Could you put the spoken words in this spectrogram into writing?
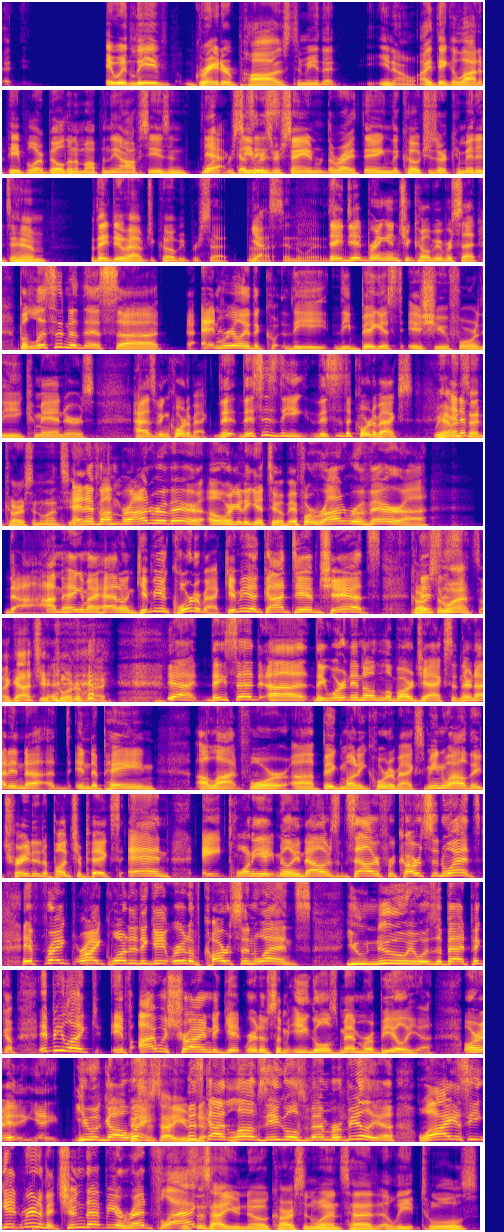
it would leave greater pause to me that you know I think a lot of people are building him up in the offseason. Yeah, What receivers are saying the right thing. The coaches are committed to him, but they do have Jacoby Brissett. uh, Yes. in the win. they so. did bring in Jacoby Brissett. But listen to this. Uh, and really the the the biggest issue for the Commanders has been quarterback. Th- this is the this is the quarterbacks. We haven't if- said Carson once yet. And if I'm Ron Rivera, oh, we're gonna get to him. If we're Ron Rivera, I'm hanging my hat on. Give me a quarterback. Give me a goddamn chance. Carson is- Wentz, I got you, quarterback. Yeah, they said uh, they weren't in on Lamar Jackson. They're not into into paying a lot for uh, big money quarterbacks. Meanwhile, they traded a bunch of picks and eight twenty eight million dollars in salary for Carson Wentz. If Frank Reich wanted to get rid of Carson Wentz, you knew it was a bad pickup. It'd be like if I was trying to get rid of some Eagles memorabilia, or it, you would go, This "Wait, is how you this kn- guy loves Eagles memorabilia. Why is he getting rid of it? Shouldn't that be a red flag?" this is how you know Carson Wentz had elite tools.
